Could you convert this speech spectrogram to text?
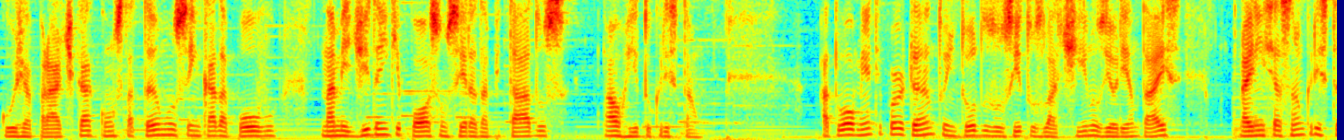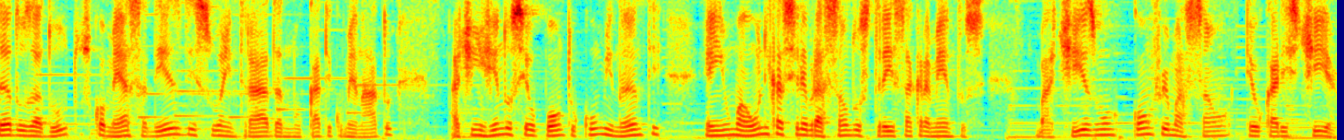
cuja prática constatamos em cada povo na medida em que possam ser adaptados ao rito cristão. Atualmente, portanto, em todos os ritos latinos e orientais, a iniciação cristã dos adultos começa desde sua entrada no catecumenato, atingindo seu ponto culminante em uma única celebração dos três sacramentos: batismo, confirmação, eucaristia.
